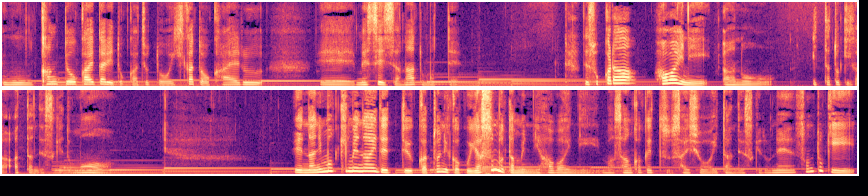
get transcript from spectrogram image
うん、環境を変えたりとかちょっと生き方を変える、えー、メッセージだなと思ってでそこからハワイにあの行った時があったんですけども、え、何も決めないでっていうかとにかく休むためにハワイに、まあ、3ヶ月最初はいたんですけどねその時、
